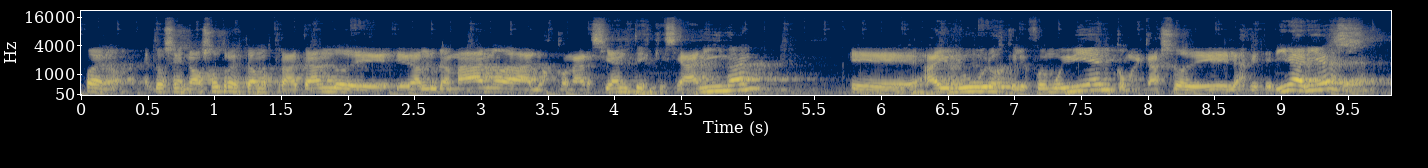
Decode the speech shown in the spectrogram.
bueno, entonces nosotros estamos tratando de, de darle una mano a los comerciantes que se animan. Eh, hay rubros que les fue muy bien, como el caso de las veterinarias,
